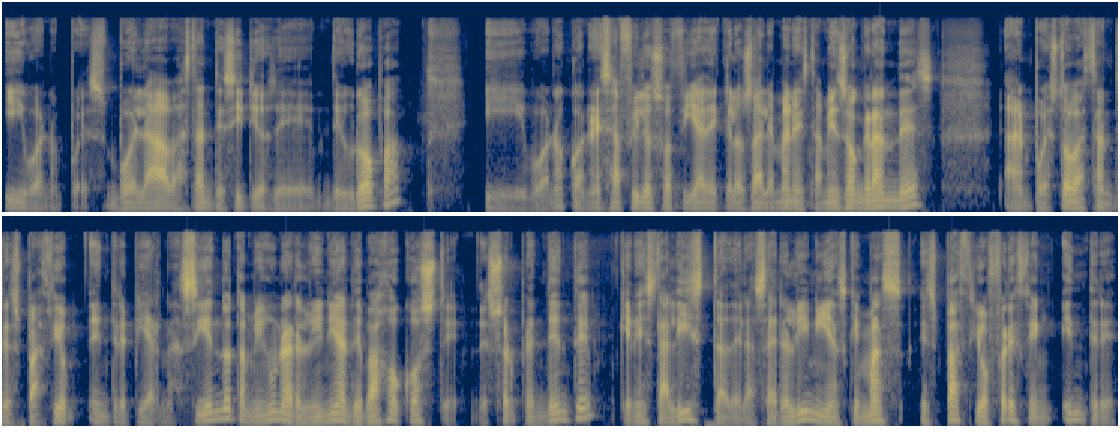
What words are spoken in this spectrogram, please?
y bueno, pues vuela a bastantes sitios de, Europa y bueno, con esa filosofía de que los alemanes también son grandes, han puesto bastante espacio entre piernas, siendo también una aerolínea de bajo coste. Es sorprendente que en esta lista de las aerolíneas que más espacio ofrecen entre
